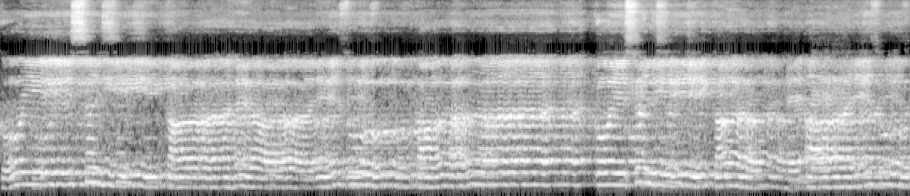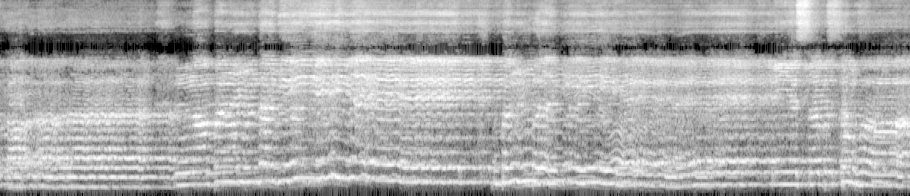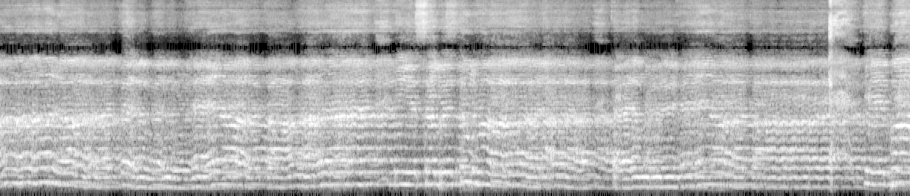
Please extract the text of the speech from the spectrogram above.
کوئی سنی کا ہے کوئی سنی کا ہے آرزو کا۔ نہ بندگی بندگی ہے، یہ سب تمہارا Lebanon.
